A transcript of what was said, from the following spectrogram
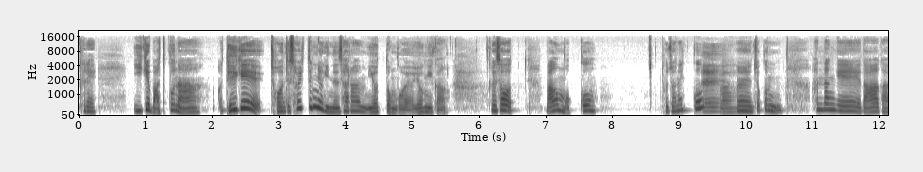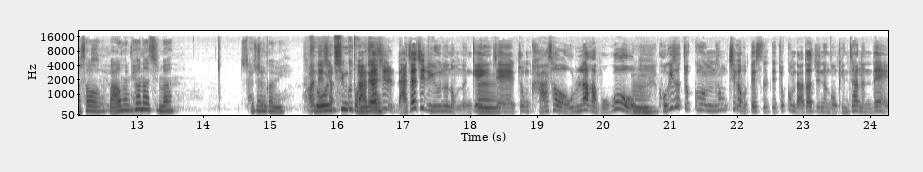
그래 이게 맞구나. 아, 되게 저한테 설득력 있는 사람이었던 거예요. 영희가. 그래서 마음 먹고 도전했고 네. 아. 네, 조금 한 단계 나아가서. 마음은 편하지만 자존감이 좋은 자- 친구 덥네. 낮아질 낮아질 이유는 없는 게 음. 이제 좀 가서 올라가 보고 음. 거기서 조금 성취가 못 됐을 때 조금 낮아지는 건 괜찮은데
